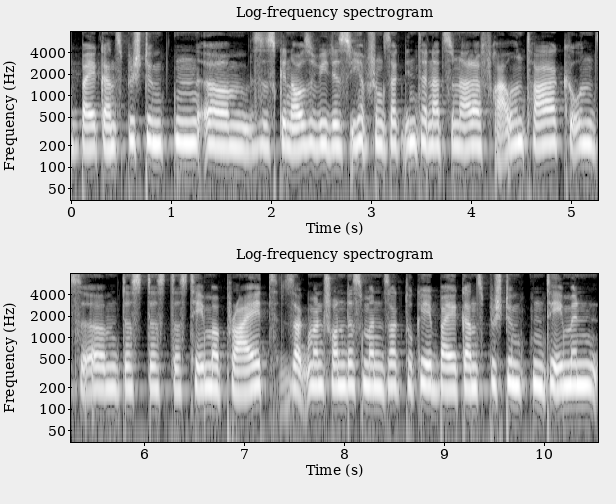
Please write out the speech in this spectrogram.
bei ganz bestimmten, ähm, das ist genauso wie das, ich habe schon gesagt, Internationaler Frauentag und ähm, das, das, das Thema Pride, sagt man schon, dass man sagt, okay, bei ganz bestimmten Themen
